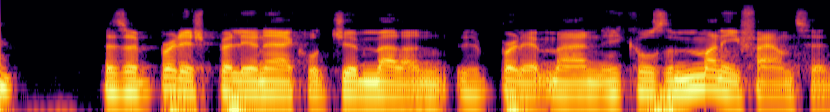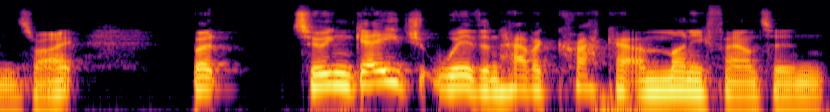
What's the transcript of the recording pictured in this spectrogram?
There's a British billionaire called Jim Mellon, a brilliant man. He calls them money fountains, right? But to engage with and have a crack at a money fountain,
